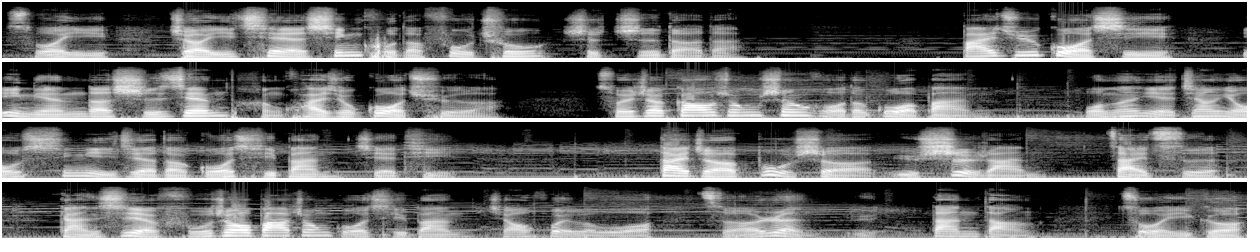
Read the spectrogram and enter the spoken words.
所以，这一切辛苦的付出是值得的。白驹过隙，一年的时间很快就过去了。随着高中生活的过半，我们也将由新一届的国旗班接替。带着不舍与释然，在此。感谢福州八中国旗班教会了我责任与担当，做一个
